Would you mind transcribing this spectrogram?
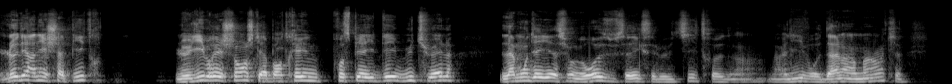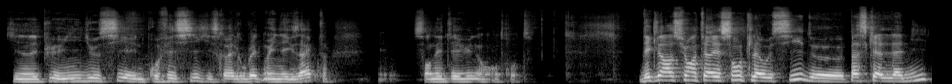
Le dernier chapitre, le libre-échange qui apporterait une prospérité mutuelle, la mondialisation heureuse. Vous savez que c'est le titre d'un livre d'Alain Minck, qui n'en est plus à une idiotie, à une prophétie qui se révèle complètement inexacte. C'en était une, entre autres. Déclaration intéressante là aussi de Pascal Lamy,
